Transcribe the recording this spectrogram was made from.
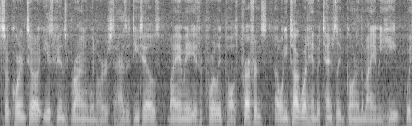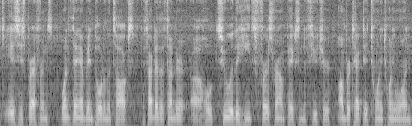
so according to ESPN's Brian Windhorst has the details, Miami is reportedly Paul's preference. Uh, when you talk about him potentially going to the Miami Heat, which is his preference, one thing I've been told in the talks, the fact that the Thunder uh, hold two of the Heat's first round picks in the future, unprotected 2021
